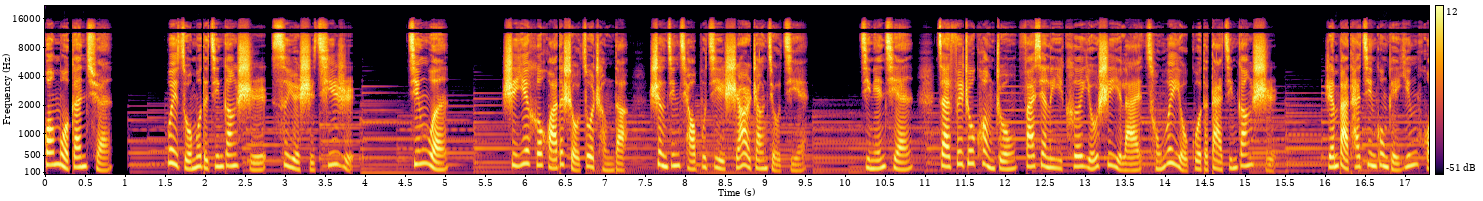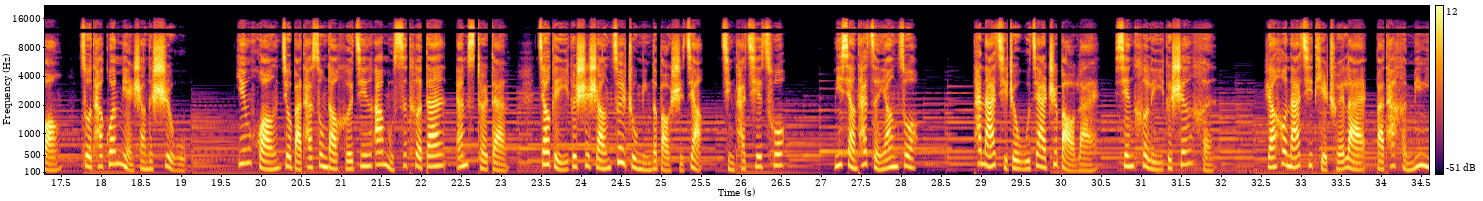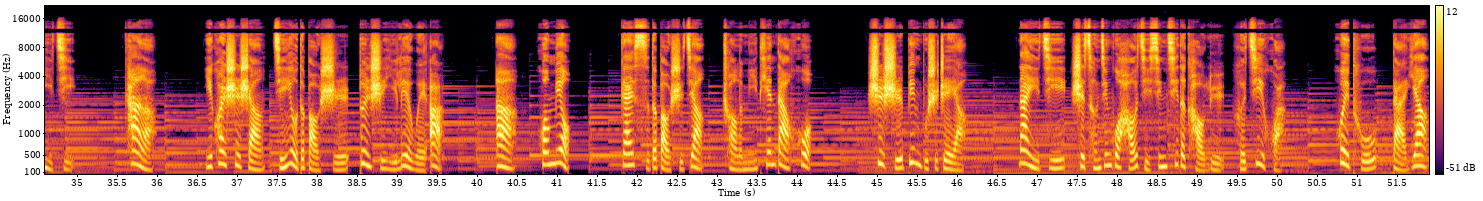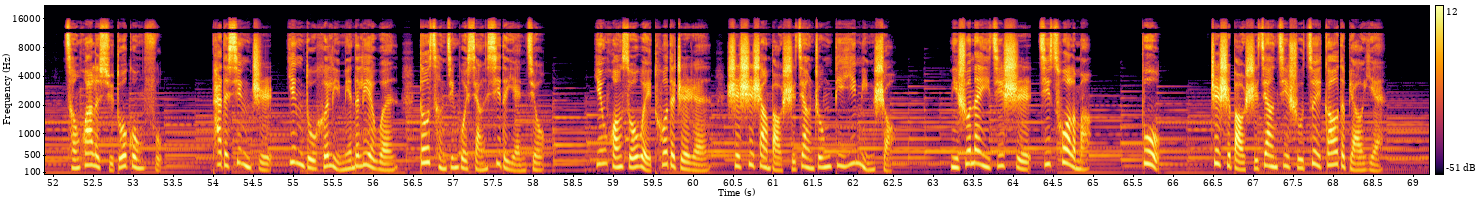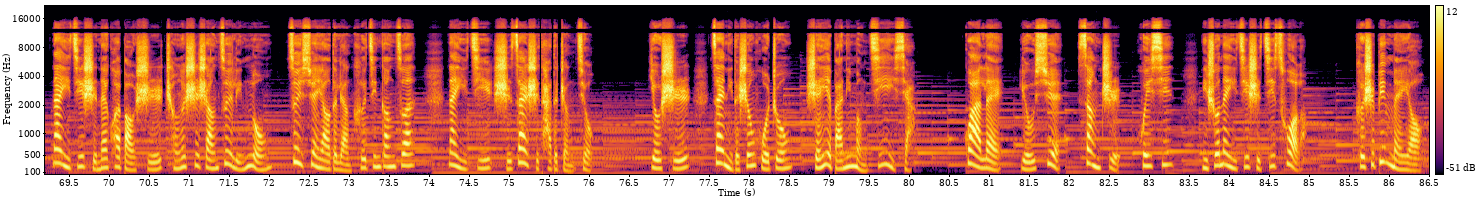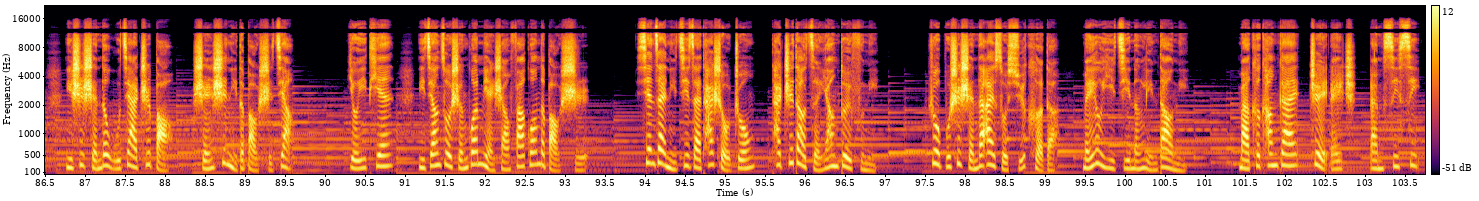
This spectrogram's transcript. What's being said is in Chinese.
荒漠甘泉，未琢磨的金刚石。四月十七日，经文是耶和华的手做成的。圣经乔布记十二章九节。几年前，在非洲矿中发现了一颗有史以来从未有过的大金刚石，人把它进贡给英皇，做他冠冕上的饰物。英皇就把它送到河津阿姆斯特丹 （Amsterdam），交给一个世上最著名的宝石匠，请他切磋。你想他怎样做？他拿起这无价之宝来，先刻了一个深痕，然后拿起铁锤来，把它狠命一击。看啊，一块世上仅有的宝石顿时一裂为二。啊，荒谬！该死的宝石匠闯了弥天大祸。事实并不是这样，那一击是曾经过好几星期的考虑和计划，绘图、打样，曾花了许多功夫。它的性质、硬度和里面的裂纹都曾经过详细的研究。英皇所委托的这人是世上宝石匠中第一名手。你说那一击是击错了吗？不，这是宝石匠技术最高的表演。那一击使那块宝石成了世上最玲珑、最炫耀的两颗金刚钻。那一击实在是他的拯救。有时在你的生活中，神也把你猛击一下，挂泪、流血、丧志、灰心。你说那一击是击错了，可是并没有。你是神的无价之宝。神是你的宝石匠，有一天你将做神冠冕上发光的宝石。现在你系在他手中，他知道怎样对付你。若不是神的爱所许可的，没有一击能临到你。马克·康该，J.H.M.C.C。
